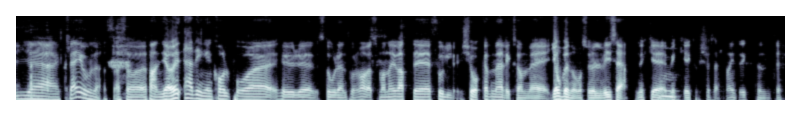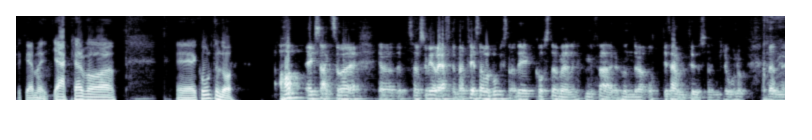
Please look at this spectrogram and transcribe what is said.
Jäkla Jonas. Alltså, fan, jag hade ingen koll på eh, hur eh, stor den touren var. Alltså, man har ju varit eh, fulltjåkad med liksom, jobben då, måste väl vi säga. Mycket, Mm. mycket kurser så, här, så man har inte riktigt hunnit reflektera. Men jäklar vad eh, coolt ändå. Ja, exakt. Så eh, jag så summerar efter. Här tre snabba bokisarna, det kostar väl ungefär 185 000 kronor. Men eh,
